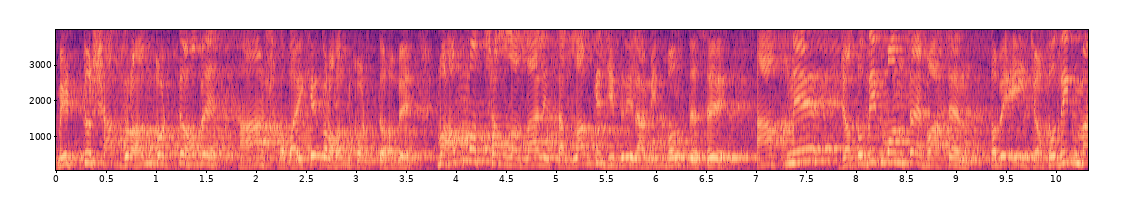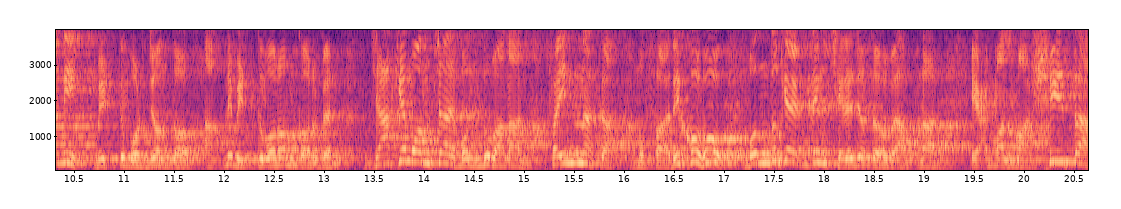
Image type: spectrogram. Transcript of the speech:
মৃত্যুর স্বাদ গ্রহণ করতে হবে। হ্যাঁ সবাইকে গ্রহণ করতে হবে। মোহাম্মদ সাল্লাহ আলি সাল্লামকে জিবরিল আমিন বলতেছে, আপনি যতদিন মন চায় বাঁচেন, তবে এই যতদিন মানি মৃত্যু পর্যন্ত আপনি মৃত্যুবরণ করবেন। যাকে মন চায় বন্ধু বানান। ফাইন্নাকা মুফারিকুহু, বন্ধুকে একদিন ছেড়ে যেতে হবে আপনার। এ আমাল মা সীতা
